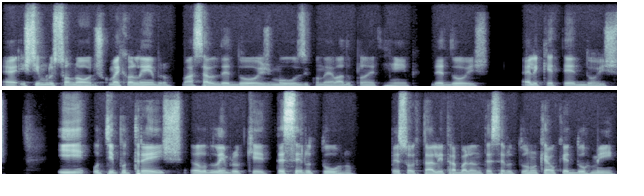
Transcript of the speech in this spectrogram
é, estímulos sonoros. Como é que eu lembro? Marcelo D2, músico, né, lá do Planet Ramp, D2, LQT2. E o tipo 3, eu lembro o quê? Terceiro turno. Pessoa que está ali trabalhando no terceiro turno quer o quê? Dormir.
